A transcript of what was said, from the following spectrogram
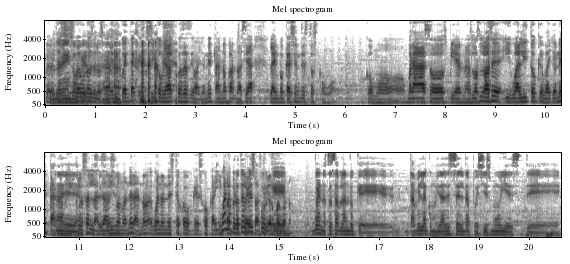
pero yo sí fue uno de los que me di cuenta que pues, sí copiaba cosas de bayoneta, ¿no? Cuando hacía la invocación de estos como como brazos, piernas, los, lo hace igualito que Bayonetta, ¿no? Ah. Incluso en la, Sí, la sí, misma sí. manera, ¿no? Bueno, en este juego que es Hawkeye Bueno, pero tal fue vez porque- juego, ¿no? Bueno, estás hablando que también la comunidad de Zelda, pues sí es muy, este,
